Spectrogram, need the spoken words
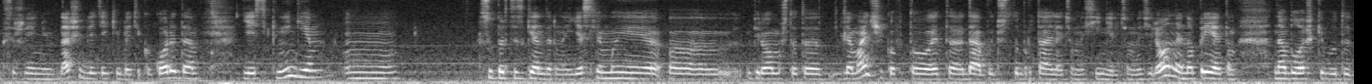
к сожалению, в нашей библиотеке, библиотека города, есть книги, супер цисгендерный. Если мы э, берем что-то для мальчиков, то это, да, будет что-то брутальное, темно-синее или темно-зеленое, но при этом на обложке будут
